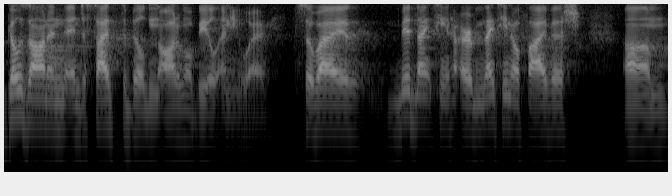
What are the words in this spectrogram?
goes on and, and, decides to build an automobile anyway. So by mid-19, or 1905-ish, um,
